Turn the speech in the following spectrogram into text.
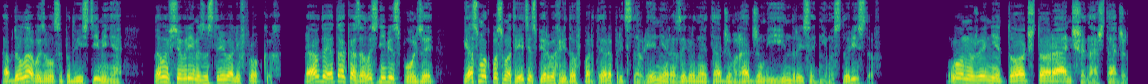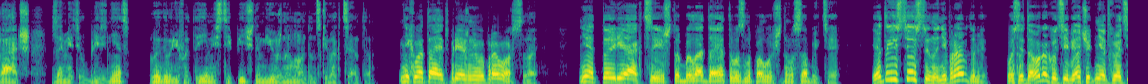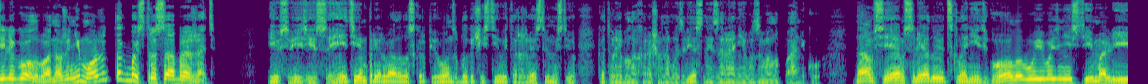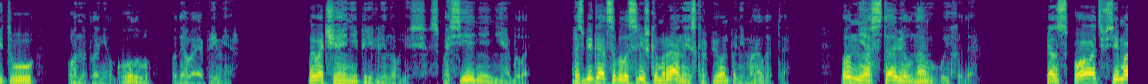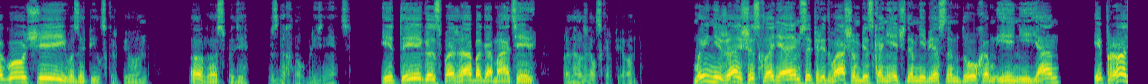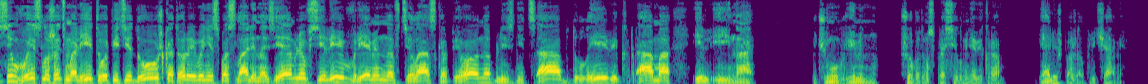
Абдулла вызвался подвести меня, но мы все время застревали в пробках. Правда, это оказалось не без пользы. Я смог посмотреть из первых рядов портера представление, разыгранное Таджем Раджем и Индрой с одним из туристов. «Он уже не тот, что раньше, наш Тадж Радж», — заметил близнец, выговорив это имя с типичным южно-лондонским акцентом. «Не хватает прежнего проворства. Нет той реакции, что была до этого злополучного события. Это естественно, не правда ли?» После того, как у тебя чуть не отхватили голову, она уже не может так быстро соображать. И в связи с этим прервал его Скорпион с благочестивой торжественностью, которая была хорошо нам известна и заранее вызывала панику. Нам всем следует склонить голову и вознести молитву. Он наклонил голову, подавая пример. Мы в отчаянии переглянулись. Спасения не было. Разбегаться было слишком рано, и Скорпион понимал это. Он не оставил нам выхода. «Господь всемогущий!» — возопил Скорпион. «О, Господи!» — вздохнул близнец. «И ты, госпожа Богоматерь!» — продолжал Скорпион. «Мы нижайше склоняемся перед вашим бесконечным небесным духом Иниян и просим выслушать молитву пяти душ, которые вы не спаслали на землю, вселив временно в тела Скорпиона, Близнеца, Абдулы, Викрама и Лина. — Почему временно? — шепотом спросил у меня Викрам. Я лишь пожал плечами.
